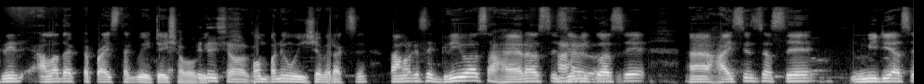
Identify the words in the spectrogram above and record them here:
গ্রির আলাদা একটা প্রাইস থাকবে এটাই স্বাভাবিক। কোম্পানি ওই হিসাবে রাখছে। তো আমার কাছে গ্রিও আছে হায়ার আছে জেমিকো আছে। হাইসেন্স আছে মিডিয়া আছে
